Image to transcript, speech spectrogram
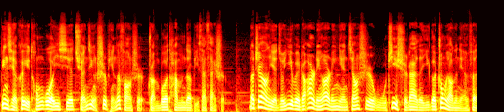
并且可以通过一些全景视频的方式转播他们的比赛赛事。那这样也就意味着2020年将是 5G 时代的一个重要的年份。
